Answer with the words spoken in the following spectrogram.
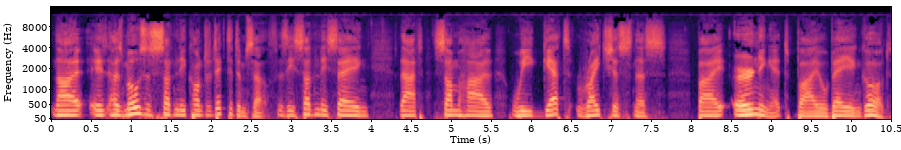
Now, is, has Moses suddenly contradicted himself? Is he suddenly saying that somehow we get righteousness by earning it, by obeying God?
